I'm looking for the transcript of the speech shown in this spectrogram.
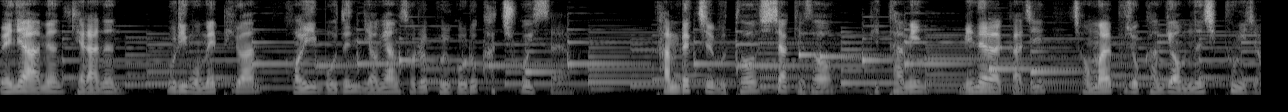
왜냐하면 계란은 우리 몸에 필요한 거의 모든 영양소를 골고루 갖추고 있어요. 단백질부터 시작해서 비타민, 미네랄까지 정말 부족한 게 없는 식품이죠.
